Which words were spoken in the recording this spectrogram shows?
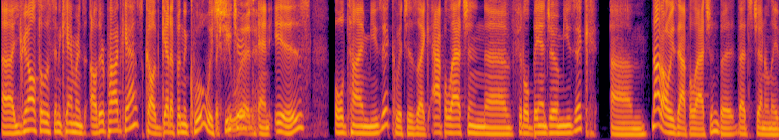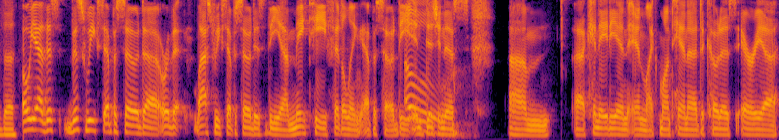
Uh, you can also listen to Cameron's other podcast called Get Up in the Cool, which you features and is old time music, which is like Appalachian uh, fiddle banjo music. Um, not always Appalachian, but that's generally the. Oh yeah, this this week's episode uh, or the last week's episode is the uh, Métis fiddling episode, the Oh. indigenous um, uh, Canadian and like Montana, Dakotas area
